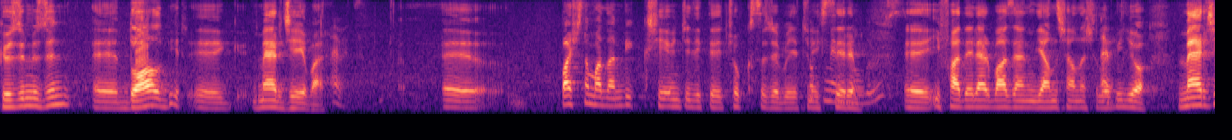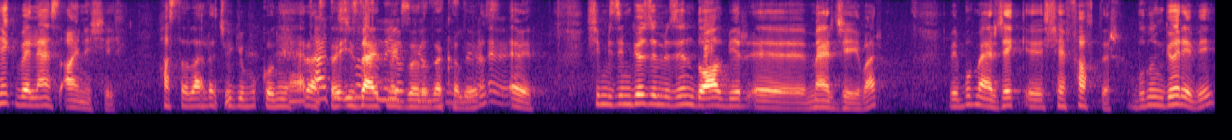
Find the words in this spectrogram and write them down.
gözümüzün e, doğal bir e, merceği var. Evet. E, başlamadan bir şey öncelikle çok kısaca belirtmek Çok isterim. E, ifadeler bazen yanlış anlaşılabiliyor. Mercek ve lens aynı şey. Hastalarla çünkü bu konuyu her hasta izah etmek zorunda kalıyoruz. Evet. evet. Şimdi bizim gözümüzün doğal bir e, merceği var ve bu mercek e, şeffaftır. Bunun görevi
